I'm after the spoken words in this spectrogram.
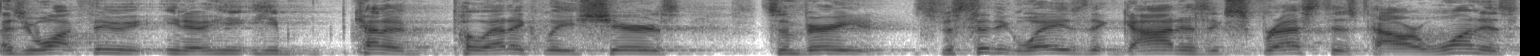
As you walk through, you know, he, he kind of poetically shares some very specific ways that God has expressed his power. One is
